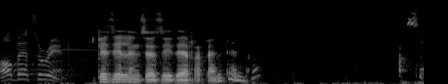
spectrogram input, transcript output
All bets are in. Qué silencio así de repente, ¿no? Sí.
